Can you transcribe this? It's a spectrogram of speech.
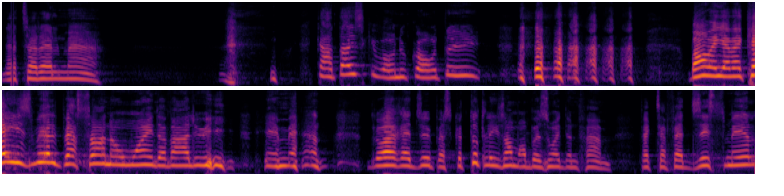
naturellement. Quand est-ce qu'ils vont nous compter? bon, il y avait 15 000 personnes au moins devant lui. Amen. Gloire à Dieu, parce que tous les hommes ont besoin d'une femme. Fait ça fait 10 000,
